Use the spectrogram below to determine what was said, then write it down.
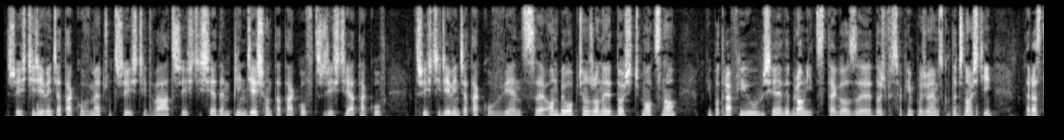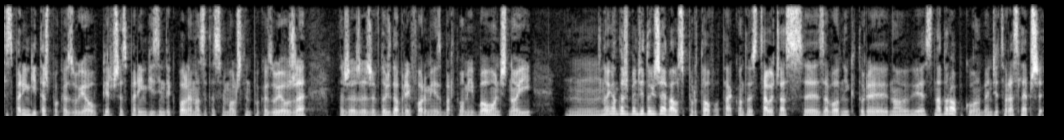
39 ataków w meczu, 32, 37, 50 ataków, 30 ataków, 39 ataków, więc e, on był obciążony dość mocno i potrafił się wybronić z tego z dość wysokim poziomem skuteczności. Teraz te sparingi też pokazują, pierwsze sparingi z Indykpolem, AZS-em Olsztyn pokazują, że, że, że, że w dość dobrej formie jest Bartłomiej Bołądź, no i mm, no i on też będzie dojrzewał sportowo, tak? On to jest cały czas e, zawodnik, który no, jest na dorobku, on będzie coraz lepszy.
